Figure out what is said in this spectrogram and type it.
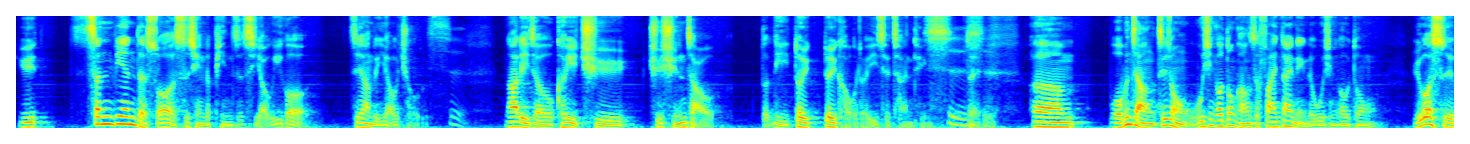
于身边的所有事情的品质是有一个这样的要求，是，那你就可以去去寻找你对对口的一些餐厅，是，是，嗯，我们讲这种无形沟通可能是 fine dining 的无形沟通，如果是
